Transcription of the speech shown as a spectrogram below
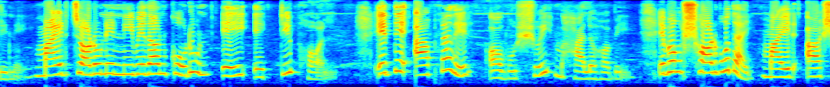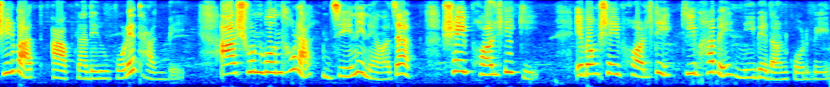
দিনে মায়ের চরণে নিবেদন করুন এই একটি ফল। এতে আপনাদের অবশ্যই ভালো হবে এবং সর্বদাই মায়ের আশীর্বাদ আপনাদের উপরে থাকবে। আসুন বন্ধুরা, জেনে নেওয়া যাক সেই ফলটি কী। এবং সেই ফলটি কীভাবে নিবেদন করবেন?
